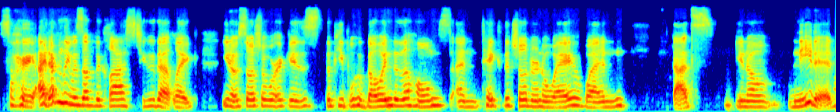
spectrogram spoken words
sorry. I definitely was of the class too that like, you know, social work is the people who go into the homes and take the children away when that's you know needed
